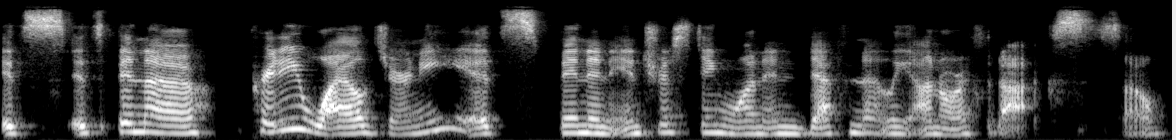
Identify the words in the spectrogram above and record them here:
It's it's been a pretty wild journey. It's been an interesting one and definitely unorthodox. So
